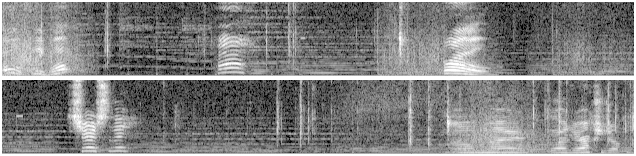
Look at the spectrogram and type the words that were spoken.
Oh, wait, what? Huh? Bro. Seriously? God, you're actually joking.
